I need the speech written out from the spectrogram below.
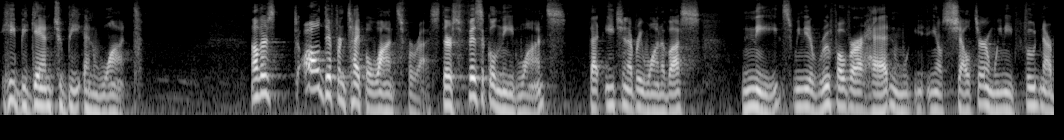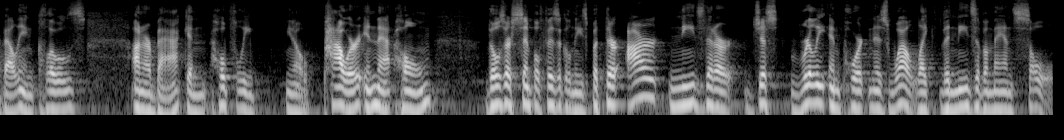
he began to be in want. Now, there's all different type of wants for us. There's physical need wants that each and every one of us needs. We need a roof over our head and you know shelter, and we need food in our belly and clothes on our back, and hopefully you know power in that home. Those are simple physical needs, but there are needs that are just really important as well, like the needs of a man's soul,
